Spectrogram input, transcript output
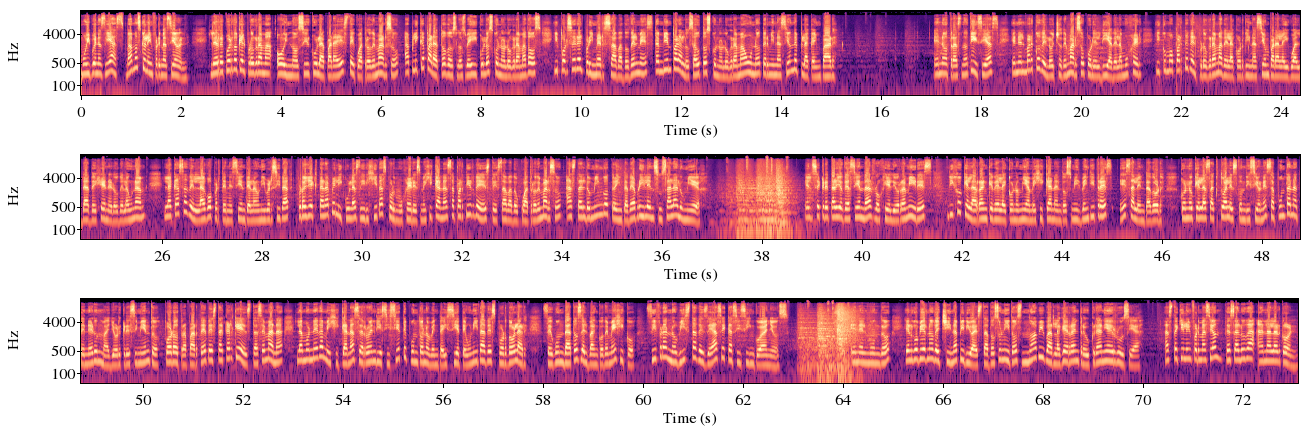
Muy buenos días, vamos con la información. Les recuerdo que el programa Hoy no circula para este 4 de marzo aplica para todos los vehículos con holograma 2 y por ser el primer sábado del mes, también para los autos con holograma 1 terminación de placa impar. En otras noticias, en el marco del 8 de marzo por el Día de la Mujer y como parte del programa de la Coordinación para la Igualdad de Género de la UNAM, la Casa del Lago perteneciente a la universidad proyectará películas dirigidas por mujeres mexicanas a partir de este sábado 4 de marzo hasta el domingo 30 de abril en su sala Lumière. El secretario de Hacienda, Rogelio Ramírez, dijo que el arranque de la economía mexicana en 2023 es alentador, con lo que las actuales condiciones apuntan a tener un mayor crecimiento. Por otra parte, destacar que esta semana la moneda mexicana cerró en 17.97 unidades por dólar, según datos del Banco de México, cifra no vista desde hace casi cinco años. En el mundo, el gobierno de China pidió a Estados Unidos no avivar la guerra entre Ucrania y Rusia. Hasta aquí la información. Te saluda Ana Larcón.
